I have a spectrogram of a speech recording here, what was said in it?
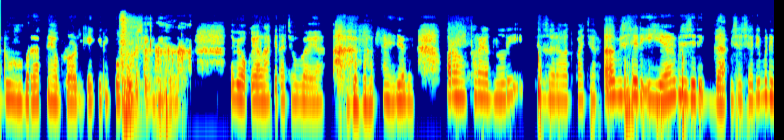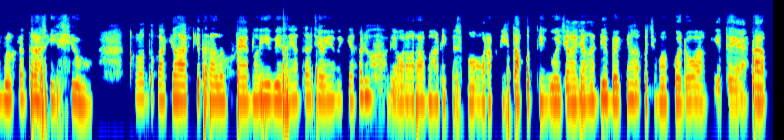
Aduh beratnya bro. Kayak gini gue pusing gitu tapi oke okay lah kita coba ya. Anjir. Orang friendly susah dapat pacar. Uh, bisa jadi iya bisa jadi enggak. Bisa jadi menimbulkan trust issue. Kalau untuk laki-laki terlalu friendly biasanya ntar ceweknya mikir aduh ini orang ramah nih ke semua orang nih. Takut nih gue jangan-jangan dia baiknya gak ke cuma gue doang gitu ya. Tapi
